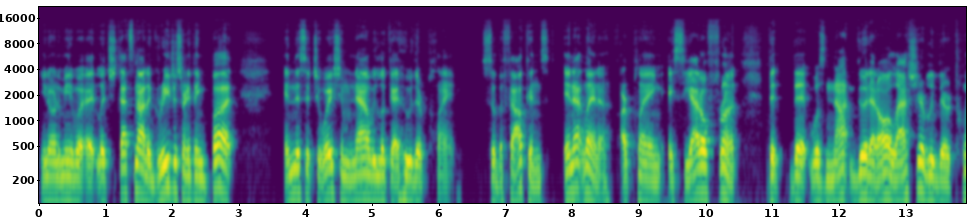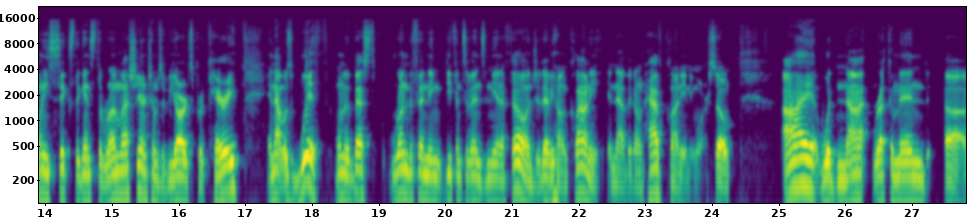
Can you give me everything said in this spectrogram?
You know what I mean? Eh, that's not egregious or anything, but in this situation, now we look at who they're playing. So the Falcons in Atlanta are playing a Seattle front that that was not good at all last year. I believe they were 26th against the run last year in terms of yards per carry, and that was with one of the best run defending defensive ends in the NFL, and Jadeveon Clowney. And now they don't have Clowney anymore. So I would not recommend. Uh,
